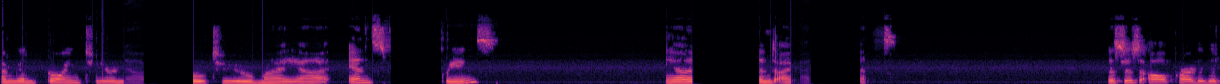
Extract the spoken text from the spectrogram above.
I'm going to now go to my uh, end screens and, and I this is all part of the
